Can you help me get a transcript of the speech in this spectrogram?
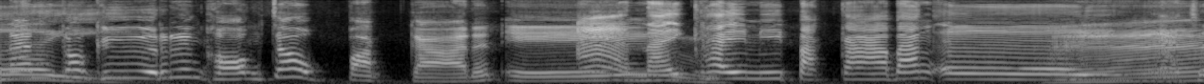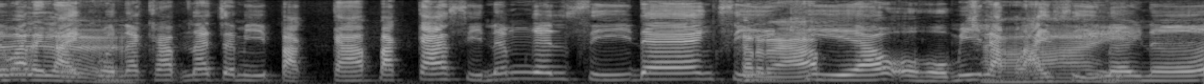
ย นั่นก็คือเรื่องของเจ้าปากกานั่นเองอ่าไหนใครมีปากกาบ้างเอ่ยอ่าเนี่ยเชื่อว่าหลาย ๆ คนนะครับ น่าจะมีปากกาปากกาสีน้ำเงินสีแดงสีครับเขียวโอ้โหมีหลากหลายสีเลยเนอะ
